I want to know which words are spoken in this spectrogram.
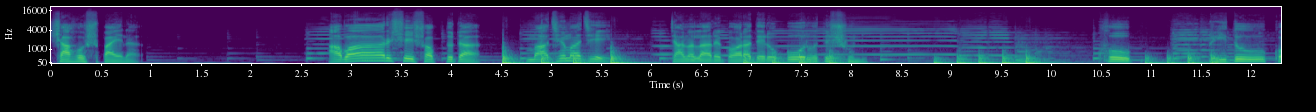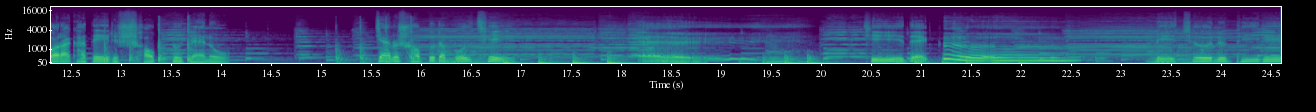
সাহস পায় না। আবার সেই শব্দটা মাঝে মাঝে জানালার গড়াদের ওপর হতে শুনি। খুব মৃদু করাঘাতের শব্দ যেন। যেন শব্দটা বলছে দেখো? পেছন ফিরে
